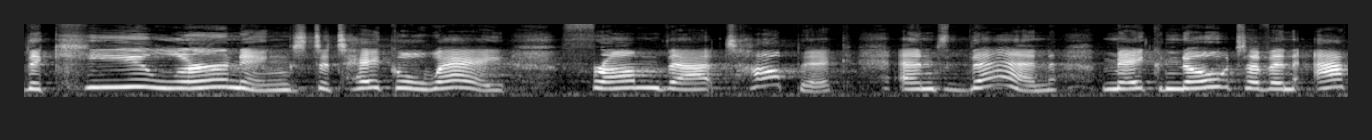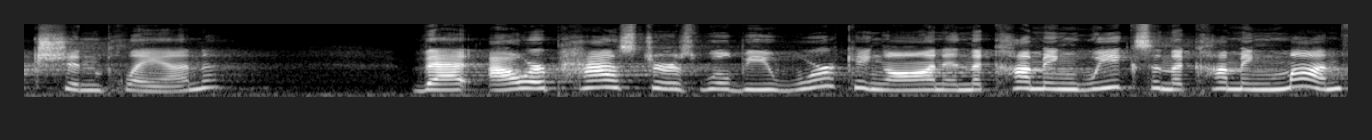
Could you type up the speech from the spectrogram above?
the key learnings to take away from that topic, and then make note of an action plan that our pastors will be working on in the coming weeks and the coming month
